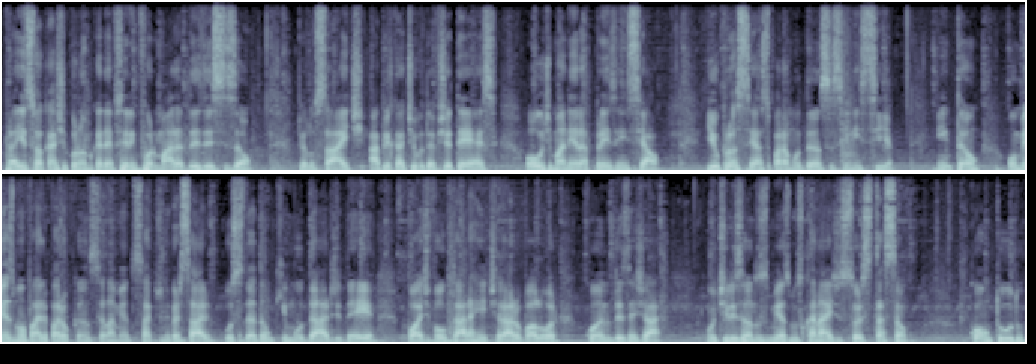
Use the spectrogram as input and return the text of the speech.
Para isso, a Caixa Econômica deve ser informada da decisão pelo site, aplicativo do FGTS ou de maneira presencial, e o processo para a mudança se inicia. Então, o mesmo vale para o cancelamento do saque de aniversário. O cidadão que mudar de ideia pode voltar a retirar o valor quando desejar, utilizando os mesmos canais de solicitação. Contudo,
